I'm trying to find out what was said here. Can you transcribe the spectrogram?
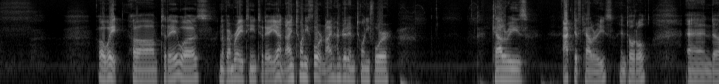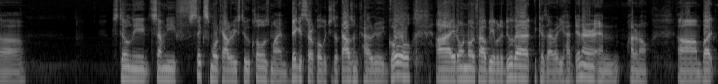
oh wait, um, today was November 18th. Today, yeah, 924, 924 calories, active calories in total and uh, still need 76 more calories to close my biggest circle which is a thousand calorie goal. I don't know if i'll be able to do that because i already had dinner and i don't know. Um, but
